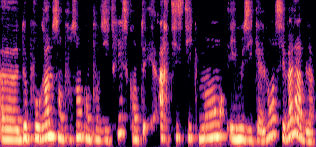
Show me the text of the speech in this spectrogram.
euh, de programmes 100% compositrices quand artistiquement et musicalement, c'est valable.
